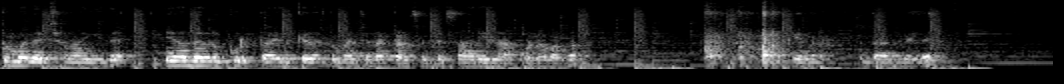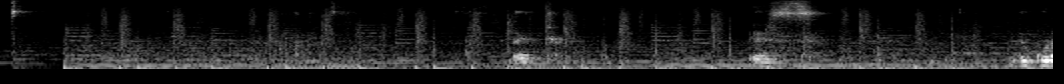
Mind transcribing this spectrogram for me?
ತುಂಬಾ ಚೆನ್ನಾಗಿದೆ. ಯಾವುದಾದ್ರೂ ಕುರ್ತಾ ಇದಕ್ಕೆಲ್ಲ ತುಂಬ ಚೆನ್ನಾಗಿ ಕಾಣಿಸುತ್ತೆ. ಸಾರಿನ ಹಾಕೊಂಡವಾಗ. ಓಕೆನಾ ಅದಾದಮೇಲೆ. ರೈಟ್ ಎಸ್ ಇದು ಕೂಡ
